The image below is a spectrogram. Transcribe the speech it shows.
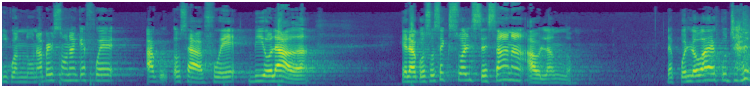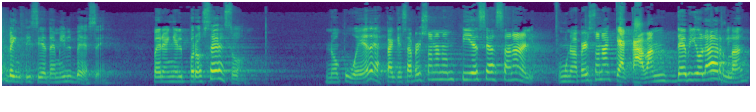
Y cuando una persona que fue, o sea, fue violada, el acoso sexual se sana hablando. Después lo vas a escuchar 27 mil veces. Pero en el proceso no puede, hasta que esa persona no empiece a sanar. Una persona que acaban de violarla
